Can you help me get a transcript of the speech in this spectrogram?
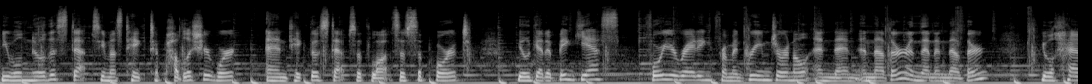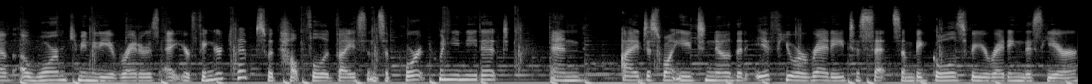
you will know the steps you must take to publish your work and take those steps with lots of support. You'll get a big yes for your writing from a dream journal and then another and then another. You'll have a warm community of writers at your fingertips with helpful advice and support when you need it. And I just want you to know that if you are ready to set some big goals for your writing this year,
